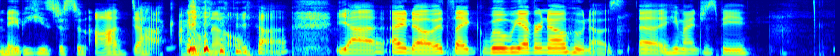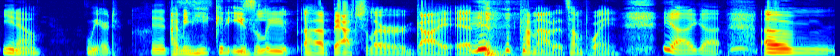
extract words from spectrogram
maybe he's just an odd duck. I don't know. yeah. Yeah, I know. It's like, will we ever know? Who knows? Uh, he might just be, you know, weird. It's, I mean, he could easily uh, bachelor guy it come out at some point. yeah, yeah. Um,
